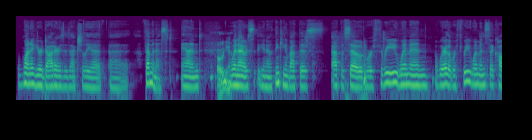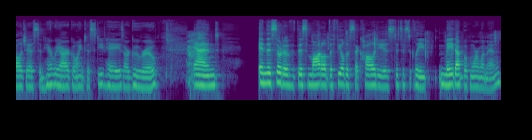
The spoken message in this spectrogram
One of your daughters is actually a, a feminist, and oh, yeah. when I was, you know, thinking about this episode we're three women aware that we're three women psychologists and here we are going to steve hayes our guru and in this sort of this model of the field of psychology is statistically made up of more women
